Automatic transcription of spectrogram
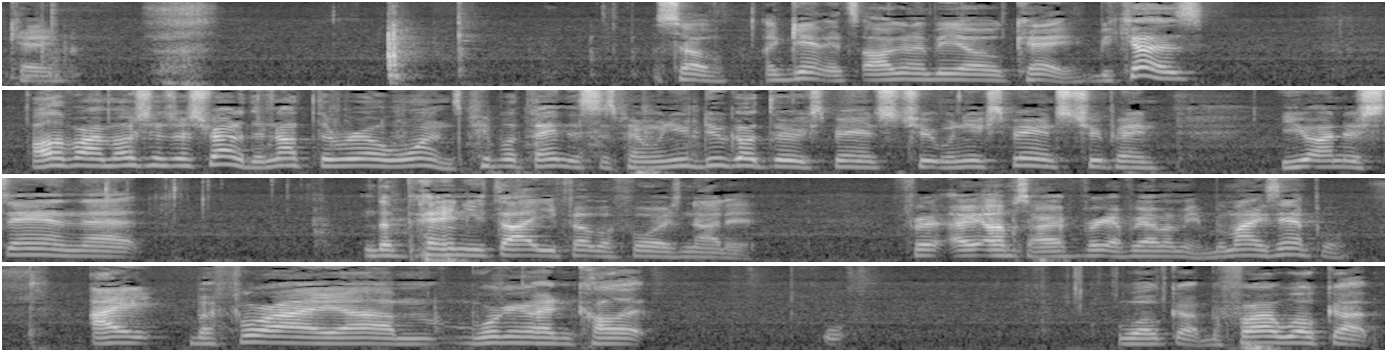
okay? So, again, it's all to be okay because all of our emotions are shrouded. They're not the real ones. People think this is pain. When you do go through experience true, when you experience true pain, you understand that the pain you thought you felt before is not it. For I, am sorry, I forgot, I forgot about me. But my example, I before I um, we're gonna go ahead and call it woke up. Before I woke up,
